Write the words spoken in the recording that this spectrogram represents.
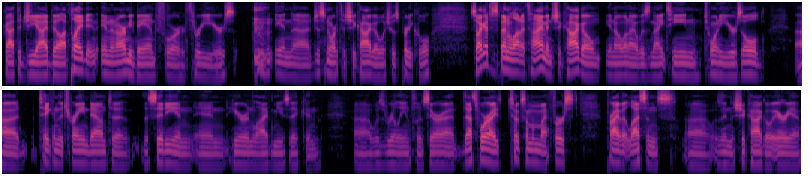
Got the GI Bill. I played in, in an army band for three years in uh, just north of Chicago, which was pretty cool. So I got to spend a lot of time in Chicago. You know, when I was 19, 20 years old, uh, taking the train down to the city and and hearing live music and uh, was really influenced there. I, that's where I took some of my first private lessons. Uh, was in the Chicago area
